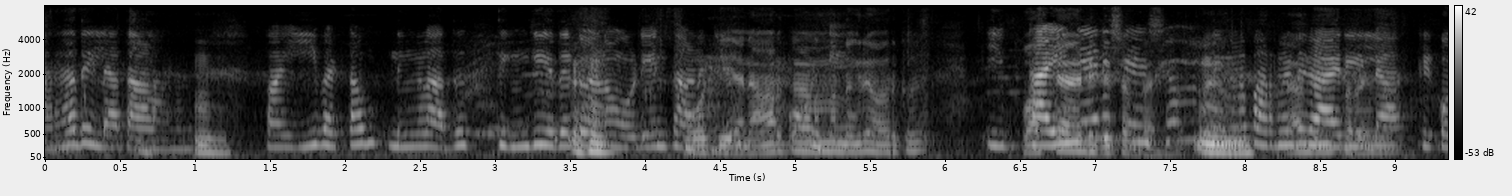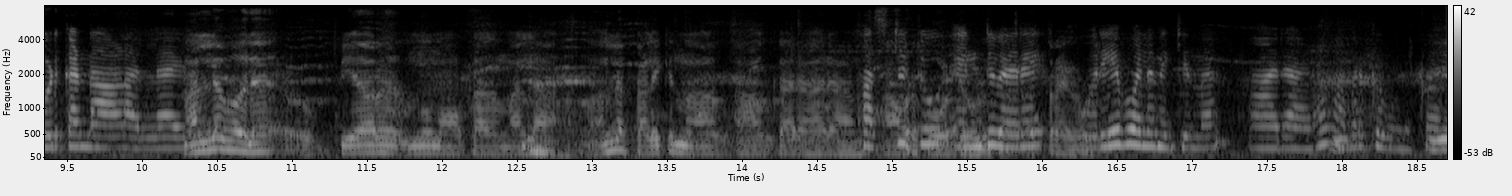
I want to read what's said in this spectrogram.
അർഹതയില്ലാത്ത ആളാണ് അപ്പൊ ഈ വട്ടം നിങ്ങൾ അത് തിങ്ക് ചെയ്തിട്ട് വേണം ഓഡിയൻസ് ആണ് ആർക്കാണെന്നുണ്ടെങ്കിലും അവർക്ക് നല്ലപോലെ പി ആർ ഒന്നും നോക്കാതെ നല്ല നല്ല കളിക്കുന്ന ആൾക്കാർ ആരാണ്? ഫസ്റ്റ് ടു എൻഡ് വരെ ഒരേപോലെ നിൽക്കുന്ന ആരാണ് അവർക്ക് ഈ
